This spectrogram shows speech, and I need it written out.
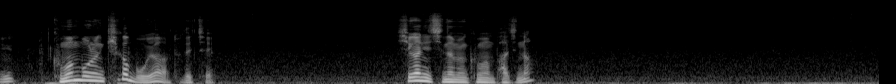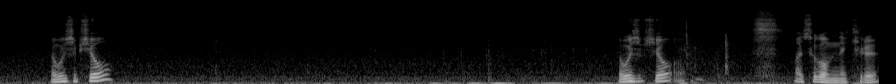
이 그만 보는 키가 뭐야 도대체? 시간이 지나면 그만 봐지나? 여보십시오? 여보십시오? 알 수가 없네 키를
